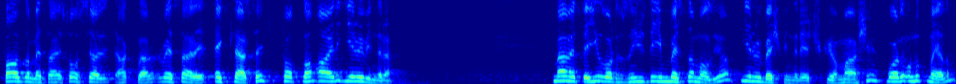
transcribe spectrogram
fazla mesai, sosyal haklar vesaire eklersek toplam aylık 20 bin lira. Mehmet Bey yıl ortasında %25 zam alıyor. 25 bin liraya çıkıyor maaşı. Bu arada unutmayalım.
